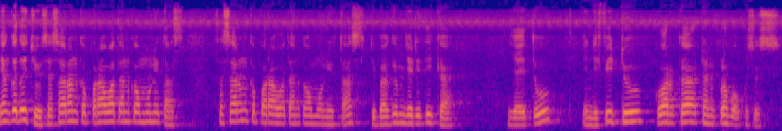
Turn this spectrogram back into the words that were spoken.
Yang ketujuh, sasaran keperawatan komunitas. Sasaran keperawatan komunitas dibagi menjadi tiga, yaitu individu, keluarga, dan kelompok khusus.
